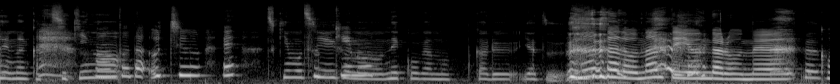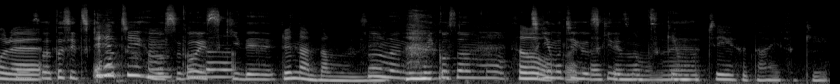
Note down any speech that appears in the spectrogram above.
ね、なんか月の本当だ。宇宙？え？月モチーフの猫が乗っかるやつ。なんだろうなんて言うんだろうね。これ。私月モチーフもすごい好きで。ルナだもんね。そうなんです。みこさんも月モチーフ好きですもんね。月モチーフ大好き。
